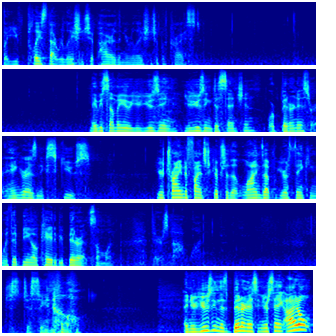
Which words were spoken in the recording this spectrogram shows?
but you've placed that relationship higher than your relationship with Christ. Maybe some of you you're using you're using dissension or bitterness or anger as an excuse. You're trying to find scripture that lines up your thinking with it being okay to be bitter at someone. There's not one. Just just so you know. And you're using this bitterness and you're saying, I don't,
